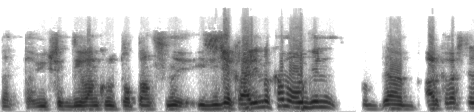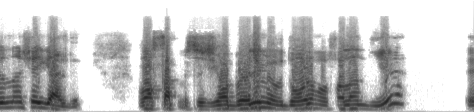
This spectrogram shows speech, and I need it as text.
Hatta Yüksek Divan Kurulu toplantısını izleyecek halim yok ama o gün yani arkadaşlarımdan şey geldi. WhatsApp mesajı ya böyle mi doğru mu falan diye. E,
